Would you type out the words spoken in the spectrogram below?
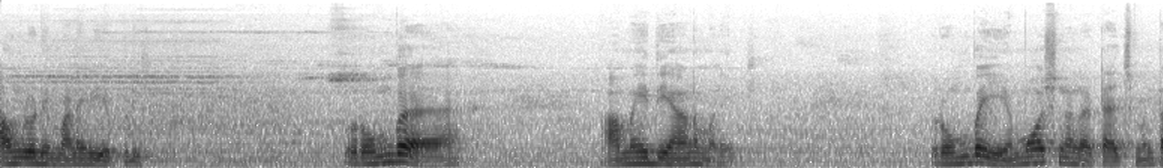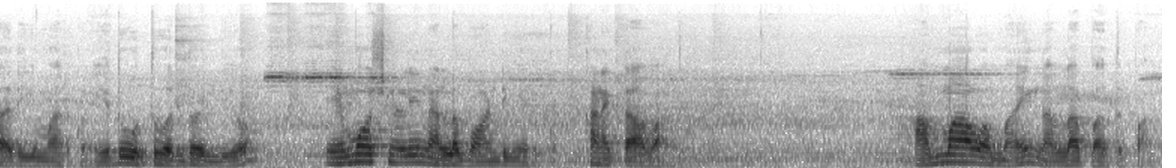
அவங்களுடைய மனைவி எப்படி? ரொம்ப அமைதியான மனைவி. ரொம்ப எமோஷ்னல் அட்டாச்மெண்ட் அதிகமாக இருக்கும். எது ஒத்து வருதோ இல்லையோ எமோஷ்னலி நல்ல பாண்டிங் இருக்கும். கனெக்ட் ஆவாங்க. அம்மாவை மாதிரி நல்லா பார்த்துப்பாங்க.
